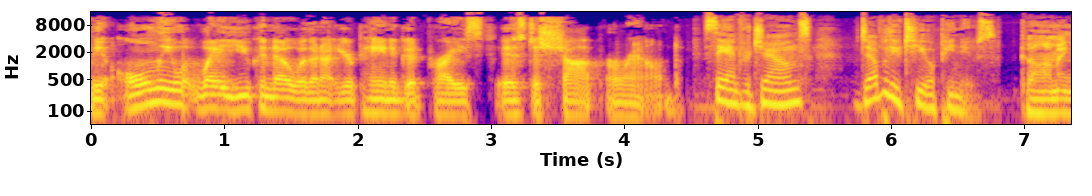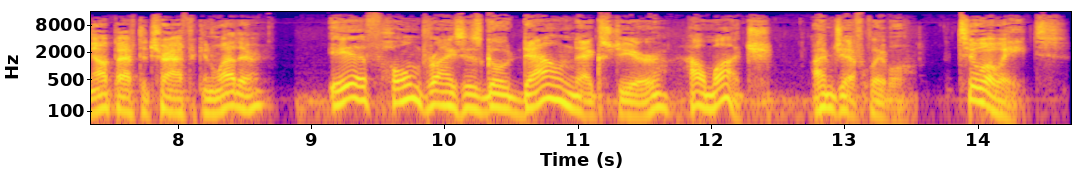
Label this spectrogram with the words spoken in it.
The only way you can know whether or not you're paying a good price is to shop around. Sandra Jones, WTOP News. Coming up after traffic and weather. If home prices go down next year, how much? I'm Jeff Clabaugh. 208.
